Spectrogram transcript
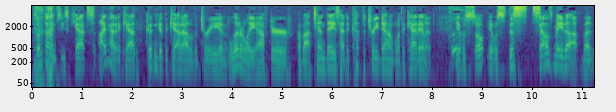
Sometimes these cats, I've had a cat, couldn't get the cat out of the tree and literally after about 10 days had to cut the tree down with a cat in it. It was so, it was, this sounds made up, but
